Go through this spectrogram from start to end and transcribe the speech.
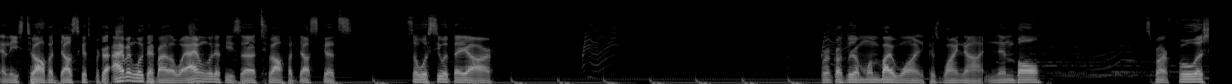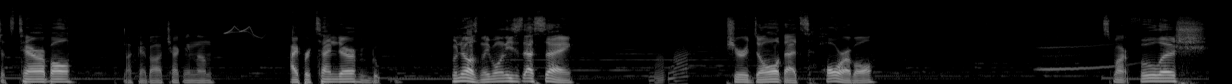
and these two Alpha Duskets, which I haven't looked at, by the way. I haven't looked at these uh, two Alpha Duskets. So we'll see what they are. We're gonna go through them one by one, because why not? Nimble. Smart Foolish, that's terrible. Not gonna bother checking them. Hypertender. Who knows? Maybe one of these is SA. Pure Dull. That's horrible. Smart Foolish.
